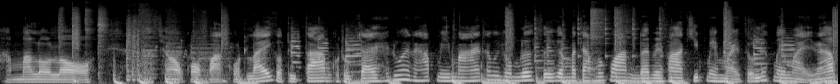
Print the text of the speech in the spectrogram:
ทำมาหล่อๆถ้าชอบก็ฝากกดไลค์กดติดตามกดถูกใจให้ด้วยนะครับ มีไม้ท่านผู้ชมเลือกซื้อกันประจำทุกวันได้ไม่พลาดคลิปใหม่ๆ ตัวเลือกใหม่ๆนะครับ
